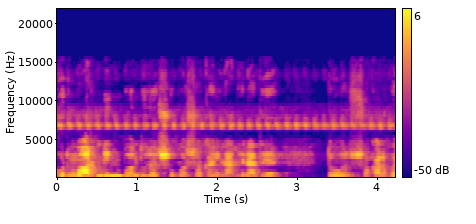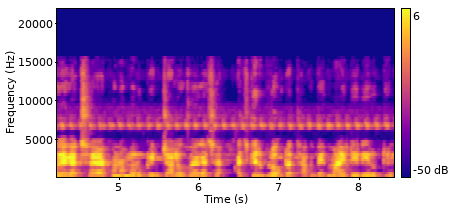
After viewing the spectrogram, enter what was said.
গুড মর্নিং বন্ধুরা। শুভ সকাল। রাধে রাধে। তো সকাল হয়ে গেছে। এখন আমার রুটিন চালু হয়ে গেছে। আজকের ব্লগটা থাকবে মাই ডেলি রুটিন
